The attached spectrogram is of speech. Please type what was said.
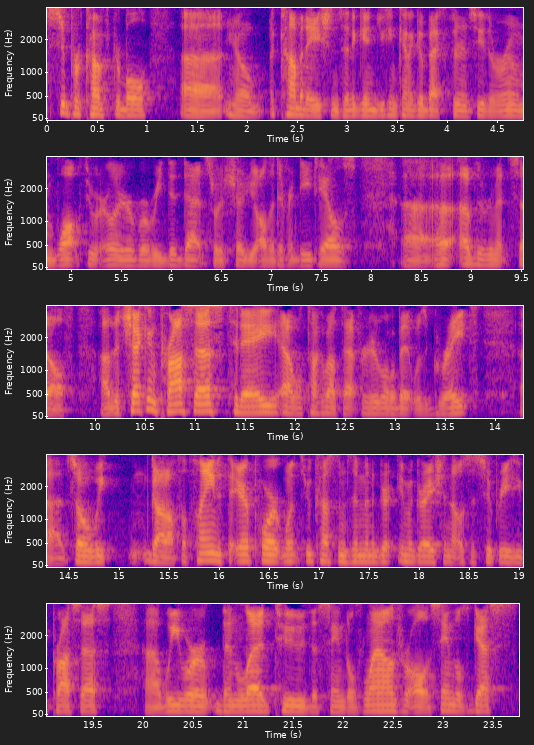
super comfortable uh, you know accommodations. And again you can kind of go back through and see the room walk through earlier where we did that sort of showed you all the different details uh, of the room itself. Uh, the check-in process today uh, we'll talk about that for a little bit was great. Uh, so we got off the plane at the airport went through customs immigration. That was a super easy process. Uh, we were then led to the sandals lounge where all the sandals guests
